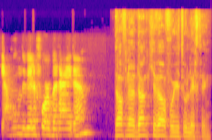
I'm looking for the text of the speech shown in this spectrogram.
ja, honden willen voorbereiden. Daphne, dank je wel voor je toelichting.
